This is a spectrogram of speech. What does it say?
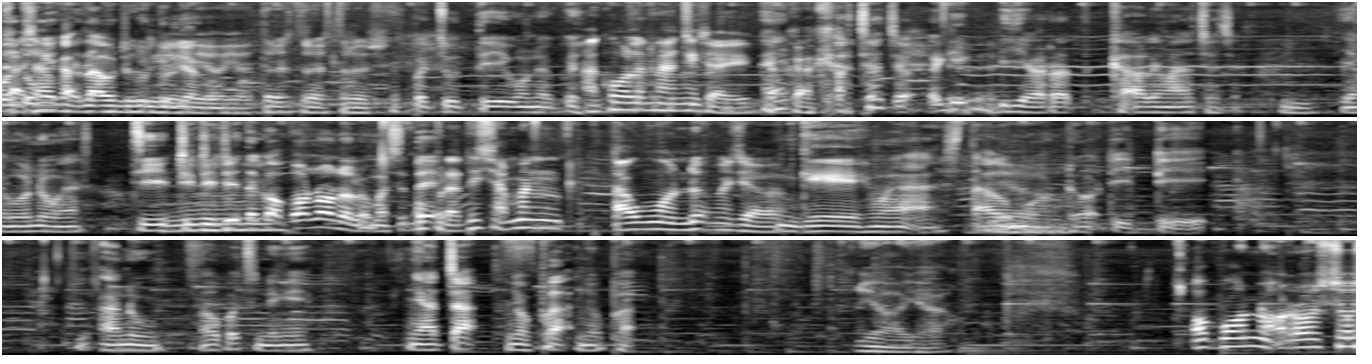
untungnya gak tau digunduli Iya aku. iya terus terus terus. Pecuti ngono. Aku oleh nangis ya. Gak aja aja. Iki iya rot gak oleh mas aja. Hmm. Yang ngono Mas. Di dididik Hmm. teko kono lho Oh, maksudnya. berarti sampean tahu mondok Mas ya? Nggih, Mas, tahu Iya. mondok Didik. Anu, apa jenenge? Nyacak, nyoba, nyoba. Iya iya. Apa ono rasa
